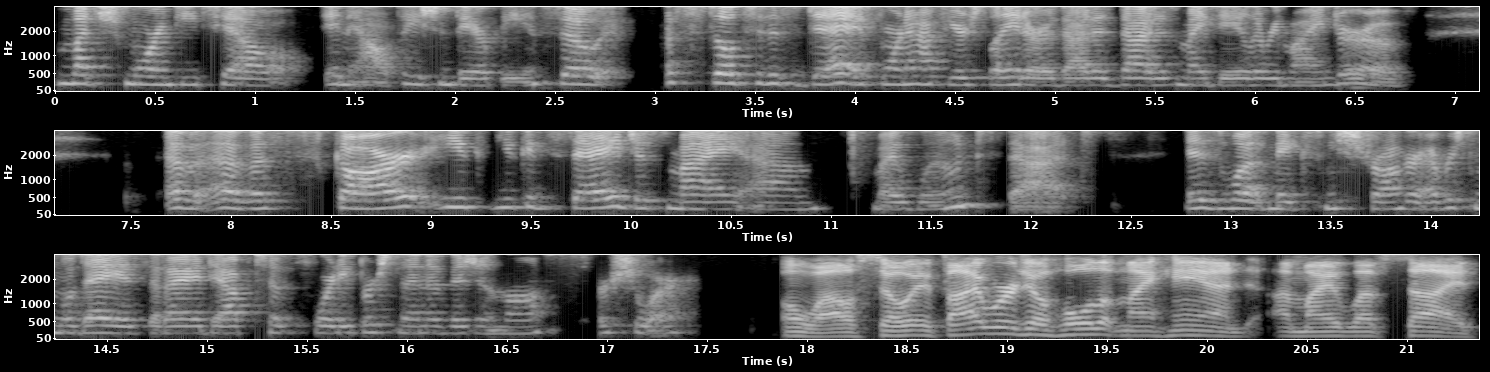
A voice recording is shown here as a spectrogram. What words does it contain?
much more in detail in outpatient therapy. And so still to this day, four and a half years later, that is, that is my daily reminder of, of, of a scar, you, you could say, just my, um, my wound that is what makes me stronger every single day is that I adapt to 40% of vision loss for sure. Oh wow! So if I were to hold up my hand on my left side,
